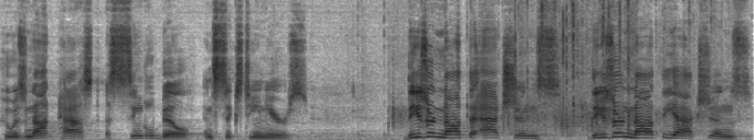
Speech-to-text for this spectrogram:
who has not passed a single bill in 16 years. These are not the actions, these are not the actions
